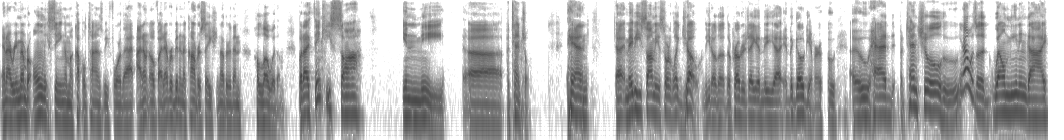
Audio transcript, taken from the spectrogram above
and I remember only seeing him a couple times before that. I don't know if I'd ever been in a conversation other than hello with him, but I think he saw in me uh, potential, and uh, maybe he saw me as sort of like Joe, you know, the, the protege and the uh, in the Go Giver, who who had potential, who you know was a well-meaning guy,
